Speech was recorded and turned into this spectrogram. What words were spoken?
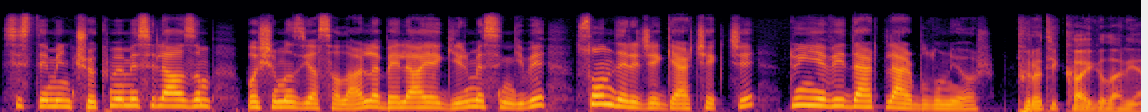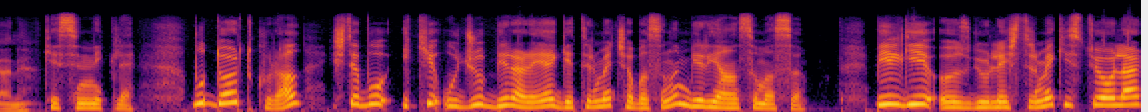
sistemin çökmemesi lazım, başımız yasalarla belaya girmesin gibi son derece gerçekçi, dünyevi dertler bulunuyor. Pratik kaygılar yani. Kesinlikle. Bu dört kural işte bu iki ucu bir araya getirme çabasının bir yansıması. Bilgiyi özgürleştirmek istiyorlar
